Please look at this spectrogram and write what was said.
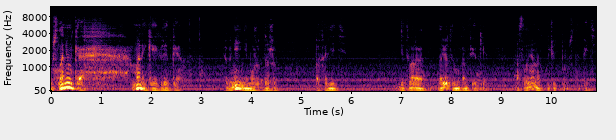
У слоненка маленькая клетка. В ней не может даже походить. Детвора дает ему конфетки, а слоненок хочет просто пить.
